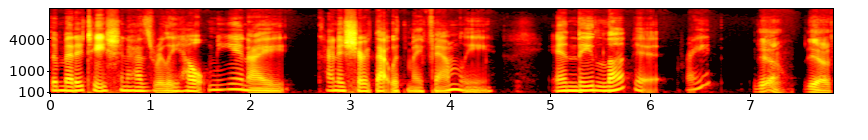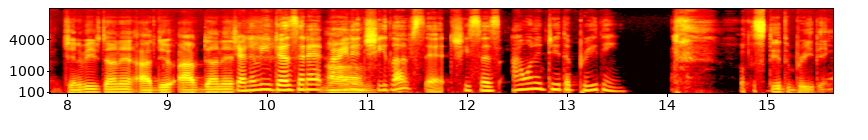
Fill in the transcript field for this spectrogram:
the meditation has really helped me and I kind of shared that with my family and they love it, right? yeah, yeah. Genevieve's done it. I do. I've done it. Genevieve does it at night Um, and she loves it. She says, I want to do the breathing. Let's do the breathing.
